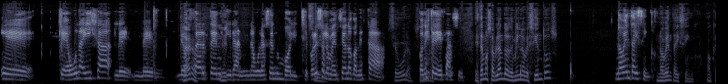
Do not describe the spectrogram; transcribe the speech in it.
eh, que a una hija le, le, le oferten ir a la inauguración de un boliche. Por eso lo menciono con esta seguro, con este detalle. Estamos hablando de 1995. 95, ok.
